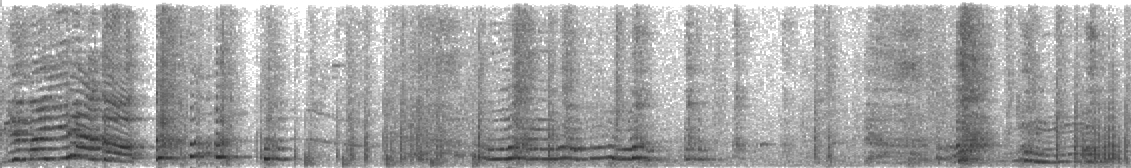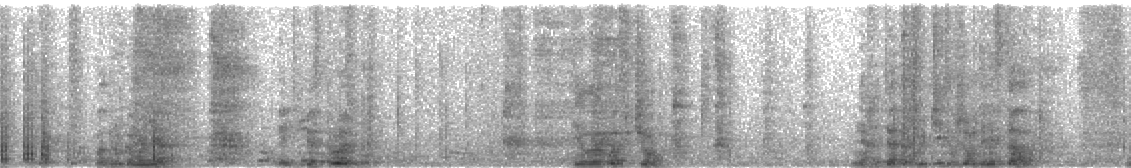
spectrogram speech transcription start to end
Не поеду! Подруга моя, с просьбой. Делаю вот в чем. Меня хотят открутить во что бы то ни стало. Но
